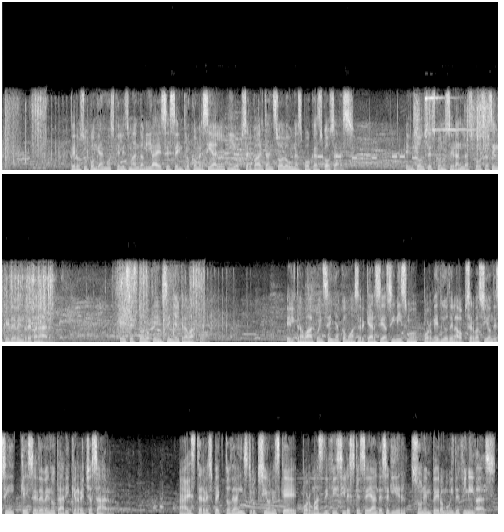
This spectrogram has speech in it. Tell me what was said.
Pero supongamos que les mandan ir a ese centro comercial y observar tan solo unas pocas cosas. Entonces conocerán las cosas en que deben reparar. Es esto lo que enseña el trabajo. El trabajo enseña cómo acercarse a sí mismo, por medio de la observación de sí, qué se debe notar y qué rechazar. A este respecto da instrucciones que, por más difíciles que sean de seguir, son empero muy definidas.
